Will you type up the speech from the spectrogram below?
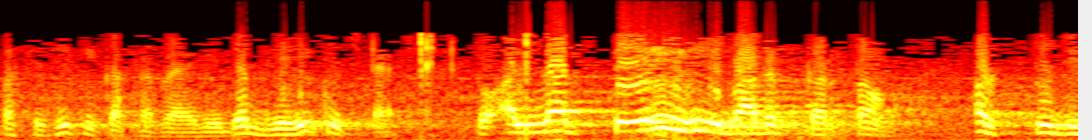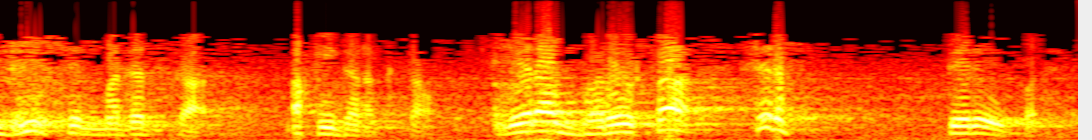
بس اسی کی کثر رہے گی جب یہی کچھ ہے، تو اللہ تیری ہی عبادت کرتا ہوں اور تجھ ہی سے مدد کا عقیدہ رکھتا ہوں۔ میرا بھروسہ صرف تیرے اوپر ہے۔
